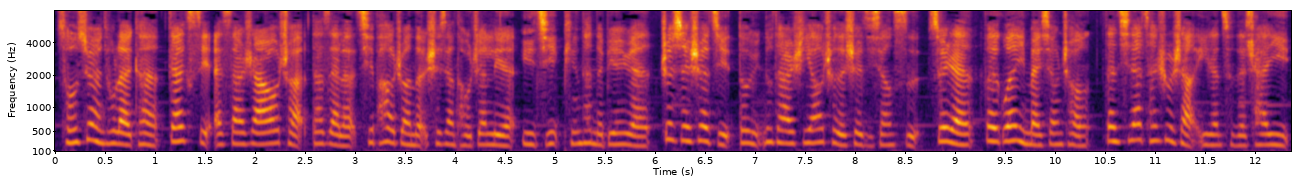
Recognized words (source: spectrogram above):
从渲染图来看，Galaxy S22 Ultra 搭载了气泡状的摄像头阵列以及平坦的边缘，这些设计都与 Note 21 Ultra 的设计相似。虽然外观一脉相承，但其他参数上依然存在差异。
